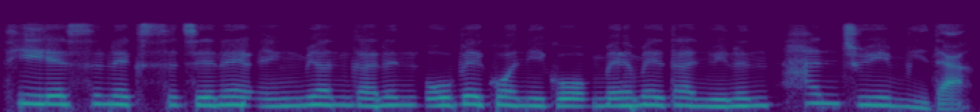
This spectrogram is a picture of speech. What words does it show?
TS넥스젠의 액면가는 500원이고 매매 단위는 한 주입니다.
